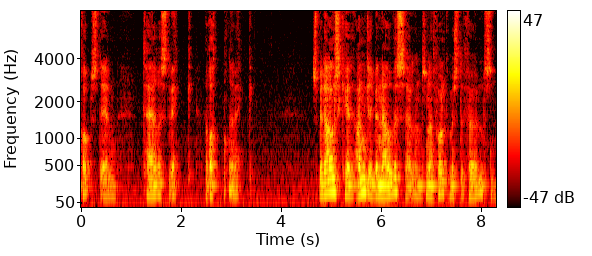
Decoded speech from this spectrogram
kroppsdelene tæres vekk, råtner vekk. Spedalskhet angriper nervecellen, sånn at folk mister følelsen.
